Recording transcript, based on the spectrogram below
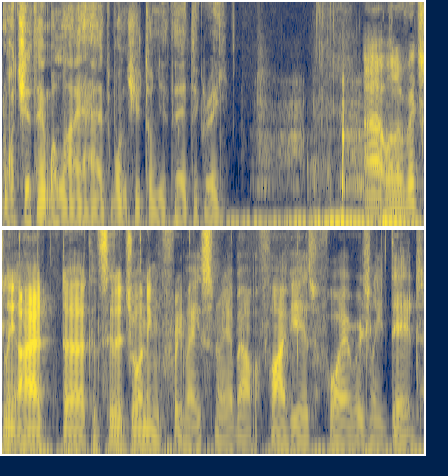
What do you think will lie ahead once you've done your third degree? Uh, well, originally I had uh, considered joining Freemasonry about five years before I originally did.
